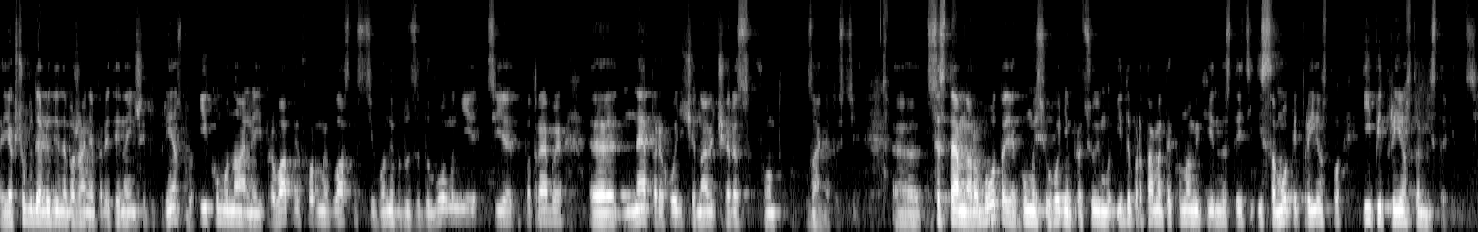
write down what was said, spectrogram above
якщо буде в людини бажання перейти на інше підприємство, і комунальне, і приватної форми власності, вони будуть задоволені цієї потреби, е, не переходячи навіть через фонд зайнятості. Е, Системна робота, яку ми сьогодні працюємо, і департамент економіки і інвестицій, і само підприємство, і підприємства міста Вінниці.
